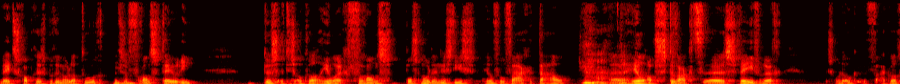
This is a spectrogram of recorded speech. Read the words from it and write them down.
wetenschapper is Bruno Latour. Het mm-hmm. is een Franse theorie. Dus het is ook wel heel erg Frans, postmodernistisch. Heel veel vage taal. heel abstract, zweverig. Ze worden ook vaak wel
